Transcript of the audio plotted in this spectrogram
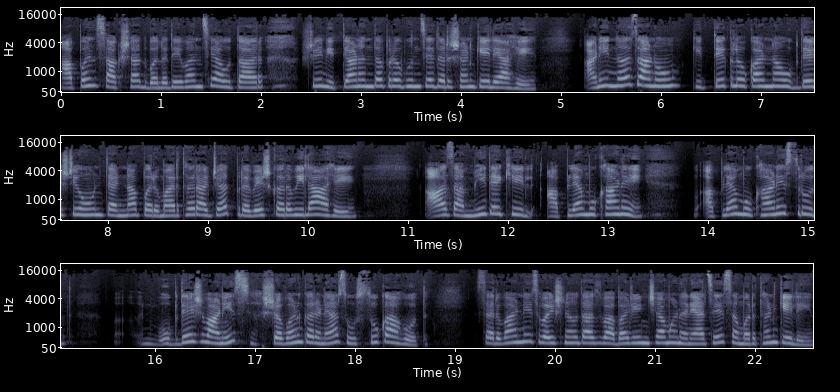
आपण साक्षात बलदेवांचे अवतार श्री नित्यानंद प्रभूंचे दर्शन केले आहे. आणि न जाणो कित्येक लोकांना उपदेश देऊन त्यांना परमार्थ राज्यात प्रवेश करविला आहे. आज आम्ही देखील आपल्या मुखाने आपल्या मुखाने श्रुत उपदेशवाणीस श्रवण करण्यास उत्सुक आहोत. सर्वांनीच वैष्णवदास बाबाजींच्या म्हणण्याचे समर्थन केले.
